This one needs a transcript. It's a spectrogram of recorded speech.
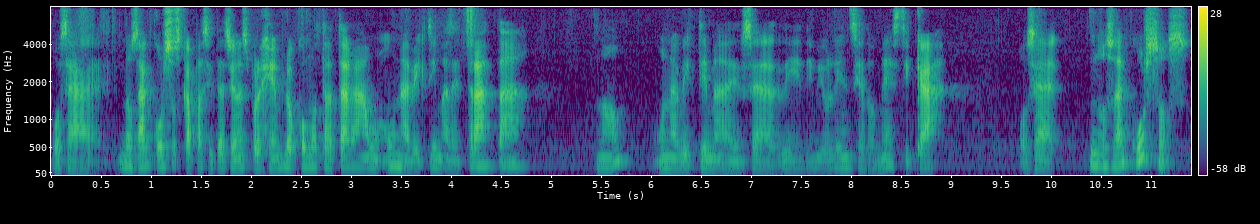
O sea, nos dan cursos, capacitaciones, por ejemplo, cómo tratar a una víctima de trata, ¿no? una víctima o sea, de, violencia doméstica. O sea, nos dan cursos.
